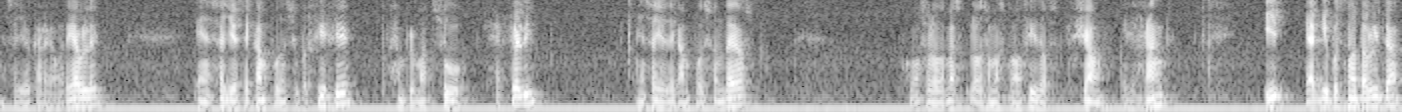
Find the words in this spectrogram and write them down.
ensayo de carga variable, ensayos de campo en superficie, por ejemplo Matsu y Hefeli, ensayos de campo de sondeos, como son los más, los más conocidos, Jean y Lefranc, y aquí he puesto una tablita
